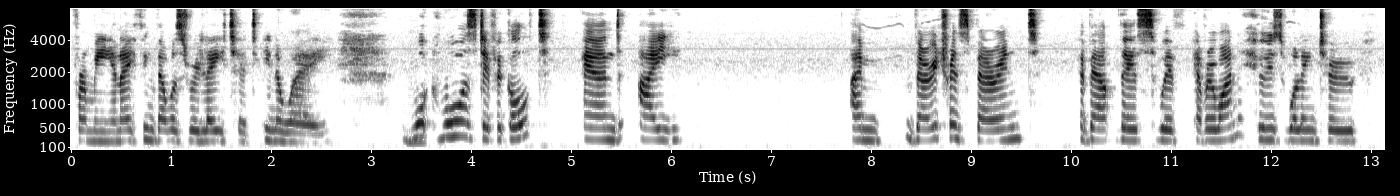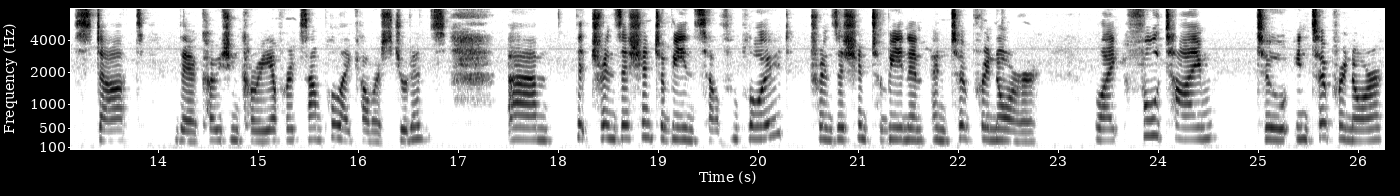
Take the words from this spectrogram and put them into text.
for me, and I think that was related in a way. Mm. What was difficult, and I, I'm very transparent about this with everyone who's willing to start their coaching career, for example, like our students. Um, the transition to being self-employed, transition to being an entrepreneur like full time to entrepreneur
